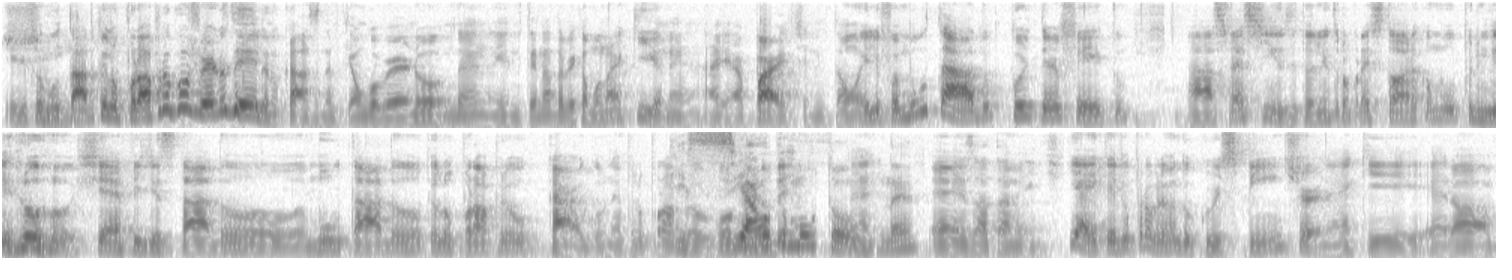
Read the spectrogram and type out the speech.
Ele Sim. foi multado pelo próprio governo dele, no caso, né? Porque é um governo, né? Não tem nada a ver com a monarquia, né? Aí é a parte. Então ele foi multado por ter feito as festinhas. Então ele entrou para a história como o primeiro chefe de estado multado pelo próprio cargo, né? Pelo próprio que governo se automultou, né? né? É, exatamente. E aí teve o problema do Chris Pincher, né? Que era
